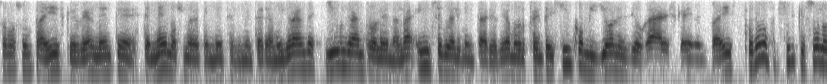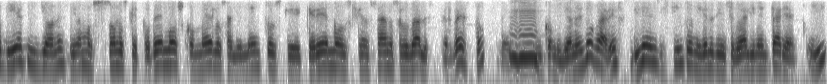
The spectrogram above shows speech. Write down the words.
Somos un país que realmente tenemos una dependencia alimentaria muy grande y un gran problema, la inseguridad alimentaria. Digamos, los 35 millones de hogares que hay en el país, podemos decir que solo 10 millones, digamos, son los que podemos comer los alimentos que queremos, sean sanos, saludables. El resto, 25 millones de hogares, viven en distintos niveles de inseguridad alimentaria y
